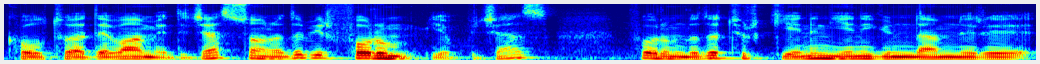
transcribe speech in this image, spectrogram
koltuğa devam edeceğiz. Sonra da bir forum yapacağız. Forumda da Türkiye'nin yeni gündemleri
